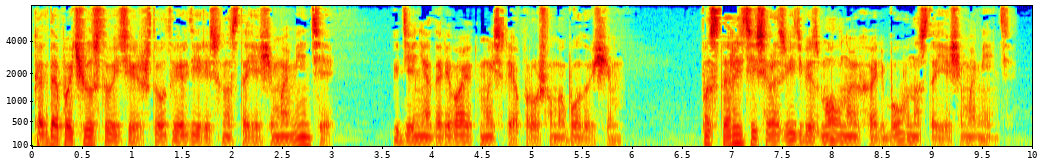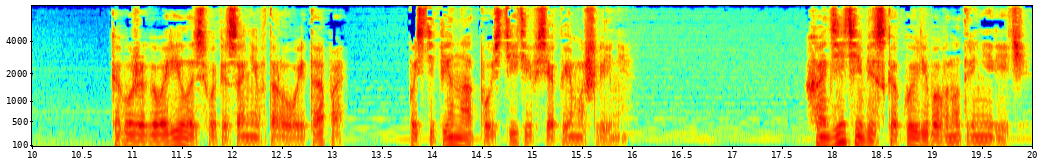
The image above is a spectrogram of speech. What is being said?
Когда почувствуете, что утвердились в настоящем моменте, где не одолевают мысли о прошлом и будущем, постарайтесь развить безмолвную ходьбу в настоящем моменте. Как уже говорилось в описании второго этапа, постепенно отпустите всякое мышление. Ходите без какой-либо внутренней речи.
